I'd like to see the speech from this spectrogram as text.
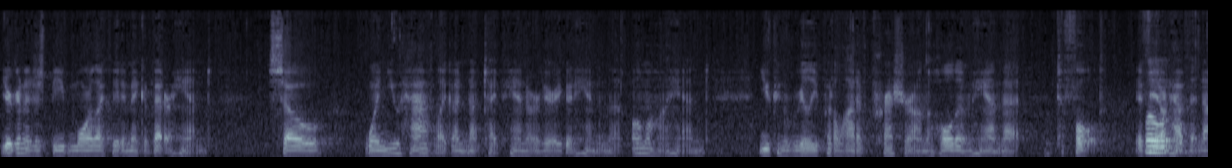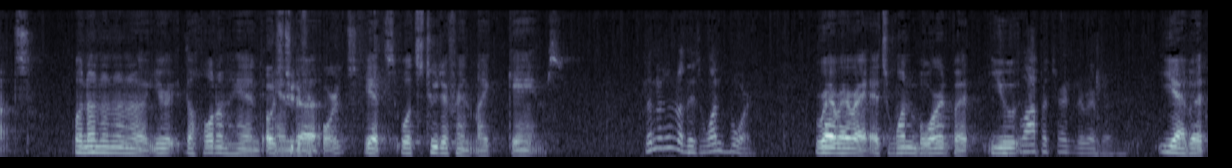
you're going to just be more likely to make a better hand. So when you have like a nut type hand or a very good hand in the Omaha hand, you can really put a lot of pressure on the hold'em hand that to fold if Well- they don't have the nuts. Well, no, no, no, no. You're the Hold'em hand. Oh, it's and two the, different boards? Yeah, it's well, it's two different like games. No, no, no, no. There's one board. Right, right, right. It's one board, but you. Flop a turn to the river. Yeah, but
